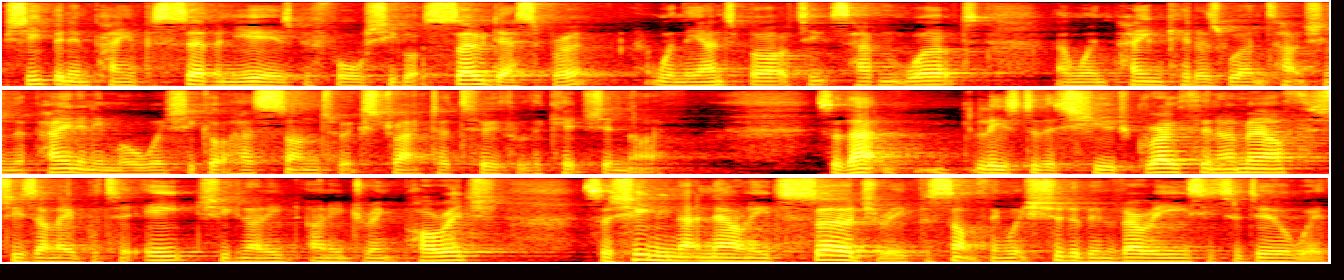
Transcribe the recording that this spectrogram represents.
she'd been in pain for seven years before she got so desperate when the antibiotics haven't worked and when painkillers weren't touching the pain anymore, where she got her son to extract her tooth with a kitchen knife. So that leads to this huge growth in her mouth. She's unable to eat. She can only, only drink porridge. So she now needs surgery for something which should have been very easy to deal with.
